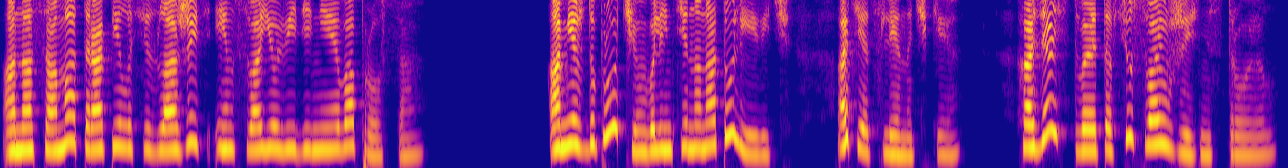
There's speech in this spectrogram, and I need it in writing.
Она сама торопилась изложить им свое видение вопроса. А между прочим, Валентин Анатольевич, отец Леночки, хозяйство это всю свою жизнь строил.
